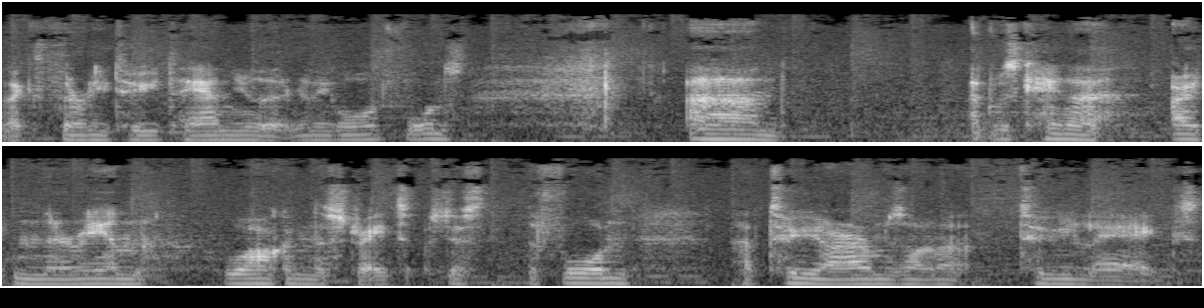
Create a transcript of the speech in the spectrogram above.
like 3210 you know the really old phones. And it was kind of out in the rain walking the streets. It was just the phone had two arms on it two legs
